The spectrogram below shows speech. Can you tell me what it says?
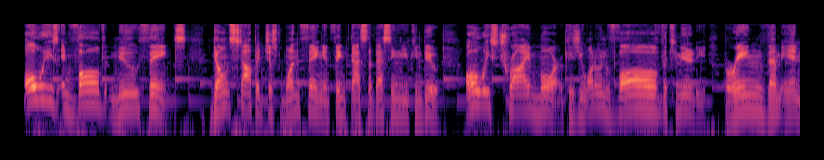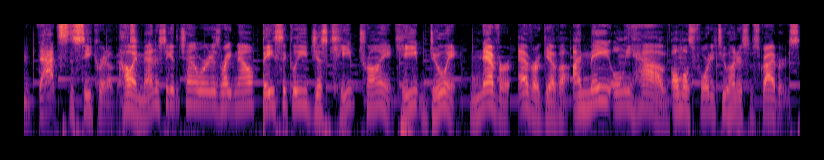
Always involve new things. Don't stop at just one thing and think that's the best thing you can do always try more because you want to involve the community, bring them in. That's the secret of it. How I managed to get the channel where it is right now, basically just keep trying, keep doing, never ever give up. I may only have almost 4,200 subscribers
